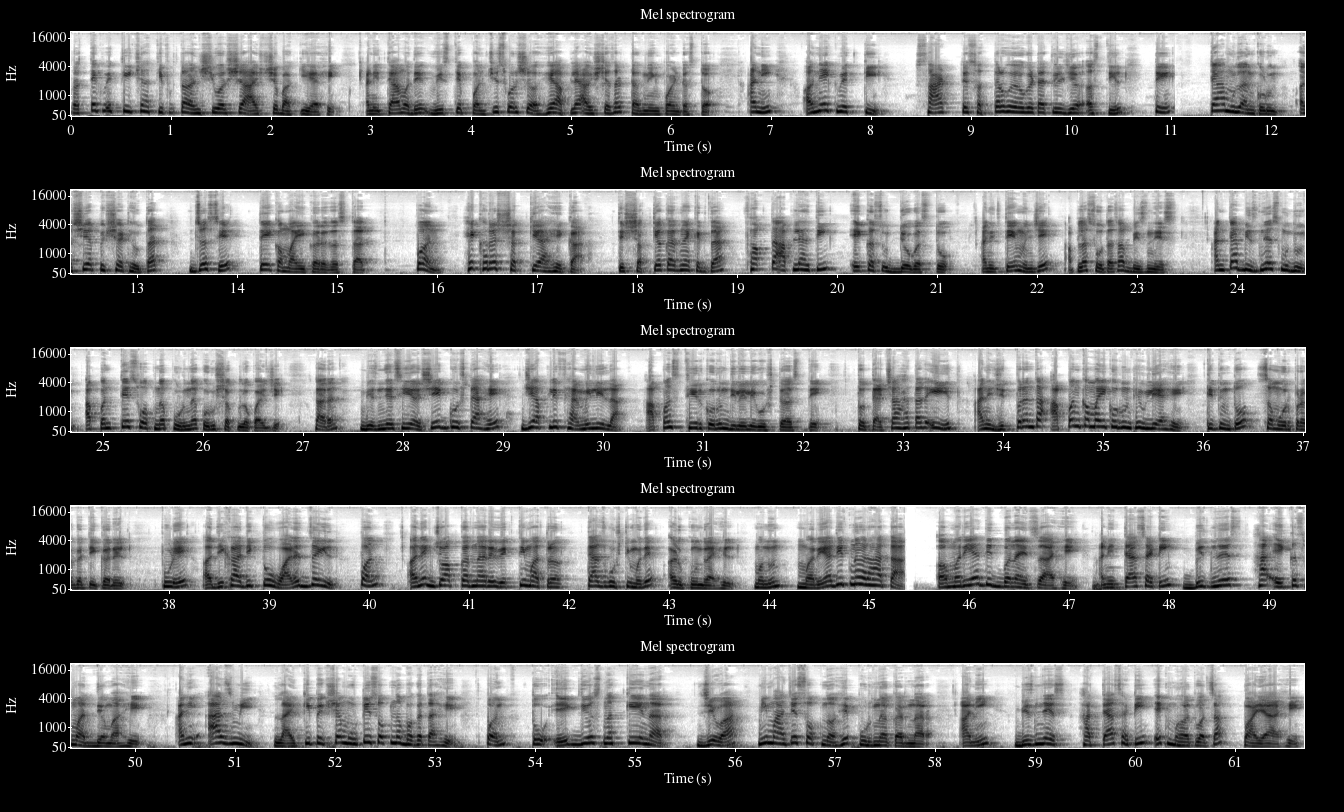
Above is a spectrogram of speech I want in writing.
प्रत्येक व्यक्तीच्या हाती फक्त ऐंशी वर्ष आयुष्य बाकी आहे. आणि त्यामध्ये वीस ते पंचवीस वर्ष हे आपल्या आयुष्याचं टर्निंग पॉईंट असतं. आणि अनेक व्यक्ती साठ ते सत्तर वयोगटातील जे असतील ते त्या मुलांकडून अशी अपेक्षा ठेवतात जसे ते कमाई करत असतात. पण हे खरंच शक्य आहे का? ते शक्य करण्याकरिता फक्त आपल्या हाती एकच उद्योग असतो. आणि ते म्हणजे आपला स्वतःचा बिझनेस आणि त्या बिझनेसमधून आपण ते स्वप्न पूर्ण करू शकलो पाहिजे. कारण बिझनेस ही अशी एक गोष्ट आहे जी आपली फॅमिलीला आपण स्थिर करून दिलेली गोष्ट असते. तो त्याच्या हातात येईल आणि जिथपर्यंत आपण कमाई करून ठेवली आहे तिथून तो समोर प्रगती करेल. पुढे अधिकाधिक तो वाढत जाईल पण अनेक जॉब करणारे व्यक्ती मात्र त्याच गोष्टीमध्ये अडकून राहील. म्हणून मर्यादित न राहता अमर्यादित बनायचं आहे आणि त्यासाठी बिझनेस हा एकच माध्यम आहे. आणि आज मी लायकीपेक्षा मोठी स्वप्न बघत आहे पण तो एक दिवस नक्की येणार जेव्हा मी माझे स्वप्न हे पूर्ण करणार आणि बिझनेस हा त्यासाठी एक महत्त्वाचा पाया आहे.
